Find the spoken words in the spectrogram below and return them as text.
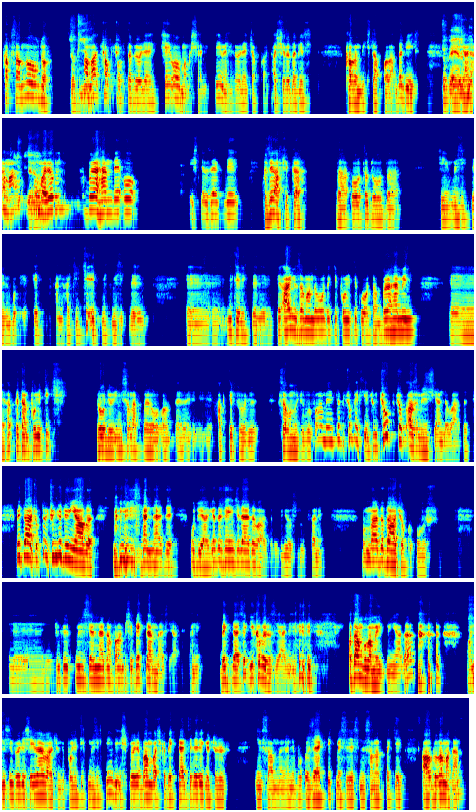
kapsamlı oldu. Çok iyi. Ama çok çok da böyle şey olmamış hani değil mi? Öyle çok aşırı da bir kalın bir kitap falan da değil. Çok ayarında. Yani ama çok güzel umarım Braham ve o işte özellikle Kuzey Afrika'da, Orta Doğu'da ki müziklerin bu e, et, hani hakiki etnik müziklerin e, nitelikleri ve aynı zamanda oradaki politik ortam Braham'in e, hakikaten politik rolü, insan hakları olan e, aktif rolü, savunuculuğu falan beni tabii çok etkiledi. Çünkü çok çok az müzisyen de vardı. Ve daha çok da üçüncü dünyalı müzisyenlerde bu duyar ya da zencilerde vardır biliyorsunuz. Hani bunlarda daha çok olur. E, çünkü müzisyenlerden falan bir şey beklenmez yani. Hani beklersek yıkılırız yani. Adam bulamayız dünyada. Onun için böyle şeyler var çünkü politik müzik deyince iş böyle bambaşka beklentilere götürür insanları. Hani bu özellik meselesini sanattaki algılamadan,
